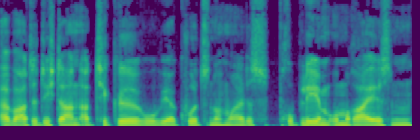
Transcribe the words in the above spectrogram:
erwartet dich da ein Artikel, wo wir kurz nochmal das Problem umreißen.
